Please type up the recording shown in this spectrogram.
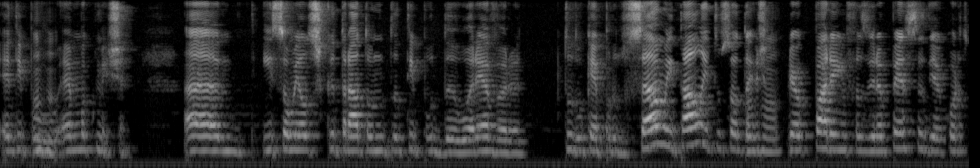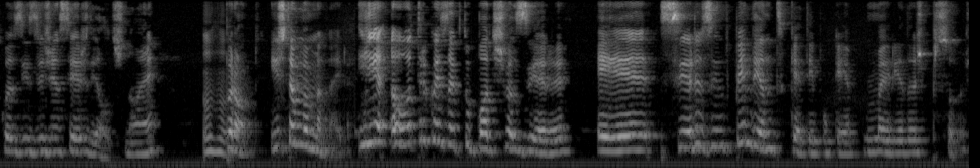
é tipo, Uhum. é uma commission. Uh, e são eles que tratam de tipo de whatever, tudo o que é produção e tal, e tu só tens Uhum. que te preocupar em fazer a peça de acordo com as exigências deles, não é? Uhum. Pronto, isto é uma maneira. E a outra coisa que tu podes fazer é seres independente, que é tipo o que é a maioria das pessoas.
